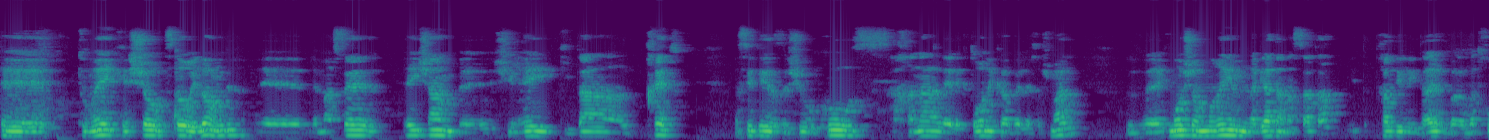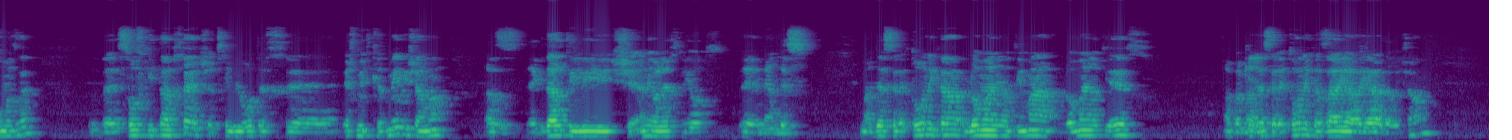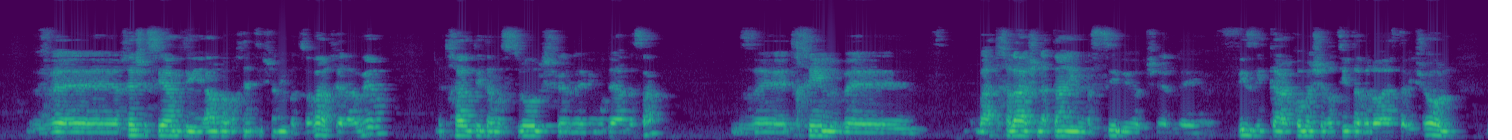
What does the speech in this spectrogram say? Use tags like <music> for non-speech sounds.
Uh, to make a short story long, uh, למעשה אי שם בשלהי כיתה ח' עשיתי איזשהו קורס הכנה לאלקטרוניקה ולחשמל וכמו שאומרים נגעת נסעת, התחלתי להתאהב בתחום הזה וסוף כיתה ח' שצריכים לראות איך, אה, איך מתקדמים משם אז הגדרתי לי שאני הולך להיות מהנדס. מהנדס אלקטרוניקה, לא מעניין אותי מה, לא מעניין אותי איך, אבל כן. מהנדס אלקטרוניקה זה היה היעד הראשון. ואחרי שסיימתי ארבע וחצי שנים בצבא, חיל האוויר, התחלתי את המסלול של לימודי הנדסה. זה התחיל ב... בהתחלה שנתיים מסיביות של פיזיקה, כל מה שרצית ולא העזת לשאול,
